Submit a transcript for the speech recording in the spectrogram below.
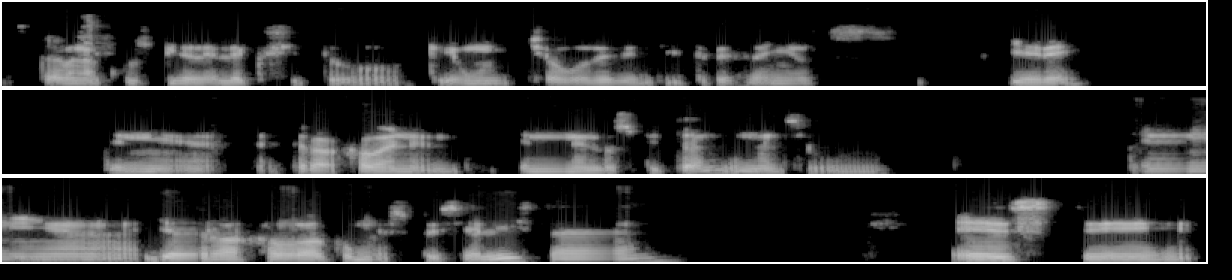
estaba en la cúspide del éxito que un chavo de 23 años quiere. Tenía, trabajaba en el, en el hospital, en el segundo. Tenía, ya trabajaba como especialista. Este,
